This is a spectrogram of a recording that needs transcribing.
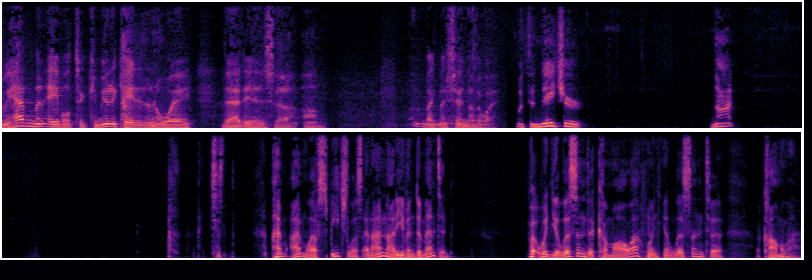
We haven't been able to communicate it in a way that is. Uh, um, let me say another way. but the nature, not just I'm I'm left speechless and I'm not even demented. But when you listen to Kamala, when you listen to Kamala,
